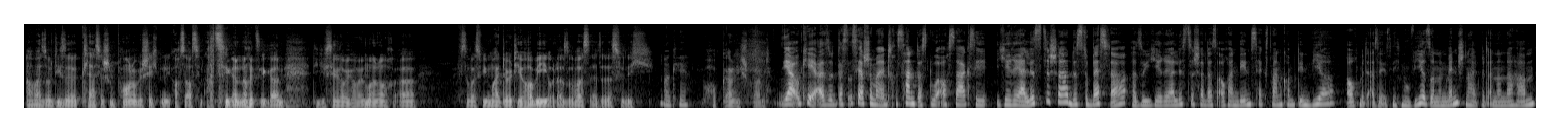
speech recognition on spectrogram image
Aber so diese klassischen Pornogeschichten, auch so aus den 80ern, 90ern, die gibt es ja, glaube ich, auch immer noch. Äh, sowas wie My Dirty Hobby oder sowas. Also das finde ich okay. überhaupt gar nicht spannend. Ja, okay, also das ist ja schon mal interessant, dass du auch sagst, je, je realistischer, desto besser. Also je realistischer das auch an den Sex drankommt, den wir auch mit, also jetzt nicht nur wir, sondern Menschen halt miteinander haben,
